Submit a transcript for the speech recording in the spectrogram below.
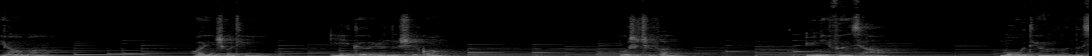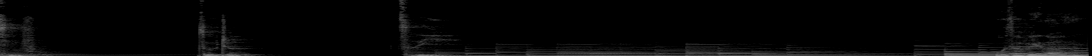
你好吗？欢迎收听《一个人的时光》，我是芷芬，与你分享摩天轮的幸福。作者：子一。我在蔚蓝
